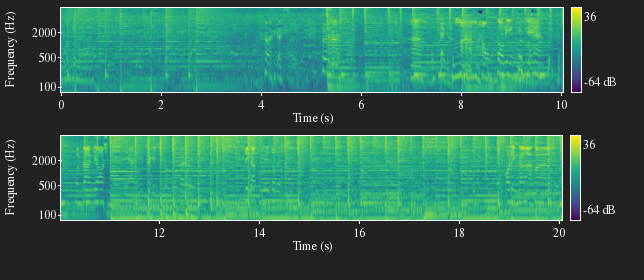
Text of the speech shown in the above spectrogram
我给你了。干啥？啊啊！我太个妈妈，我够灵的啊！我打叫我心中病。你家住的所在是？我连讲啊，讲啊。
